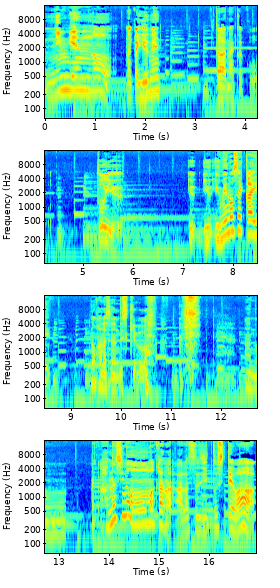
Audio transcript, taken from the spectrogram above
人間のなんか夢がなんかこうどういう夢の世界の話なんですけど。あのなんか話の大まかなあらすじとしては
